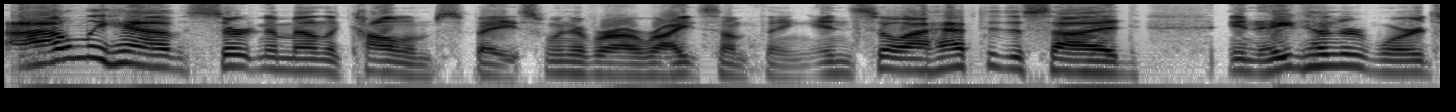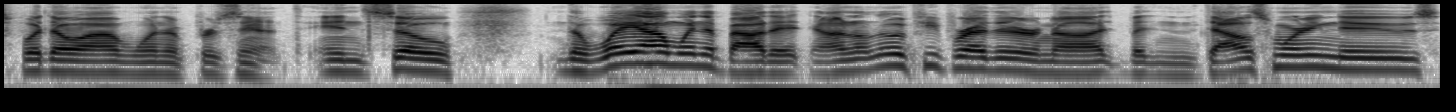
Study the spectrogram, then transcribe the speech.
I only have a certain amount of column space whenever I write something, and so I have to decide in 800 words what do I want to present. And so, the way I went about it, I don't know if you've read it or not, but in the Dallas Morning News,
